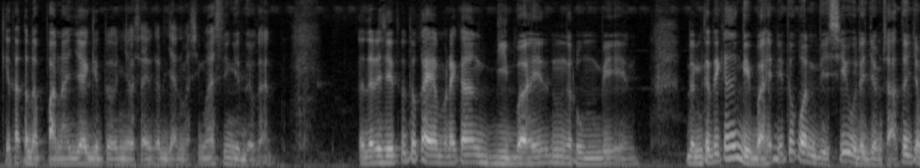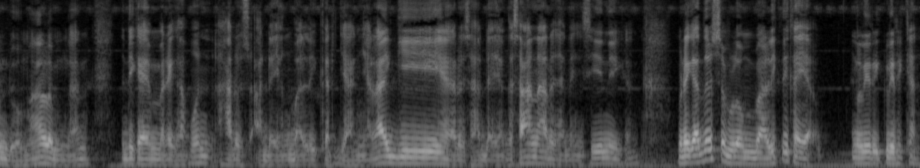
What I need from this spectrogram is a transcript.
kita ke depan aja gitu nyelesain kerjaan masing-masing gitu kan dan dari situ tuh kayak mereka gibahin ngerumbiin. Dan ketika ngibahin itu kondisi udah jam 1 jam 2 malam kan. Jadi kayak mereka pun harus ada yang balik kerjanya lagi harus ada yang ke sana harus ada yang sini kan. Mereka tuh sebelum balik tuh kayak ngelirik-lirikan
